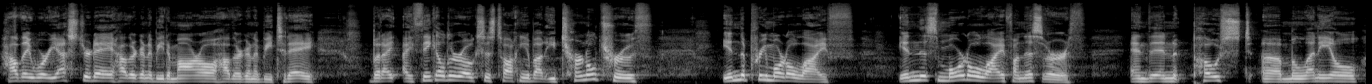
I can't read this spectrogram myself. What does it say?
how they were yesterday, how they're going to be tomorrow, how they're going to be today. But I, I think Elder Oaks is talking about eternal truth in the premortal life, in this mortal life on this earth, and then post uh, millennial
